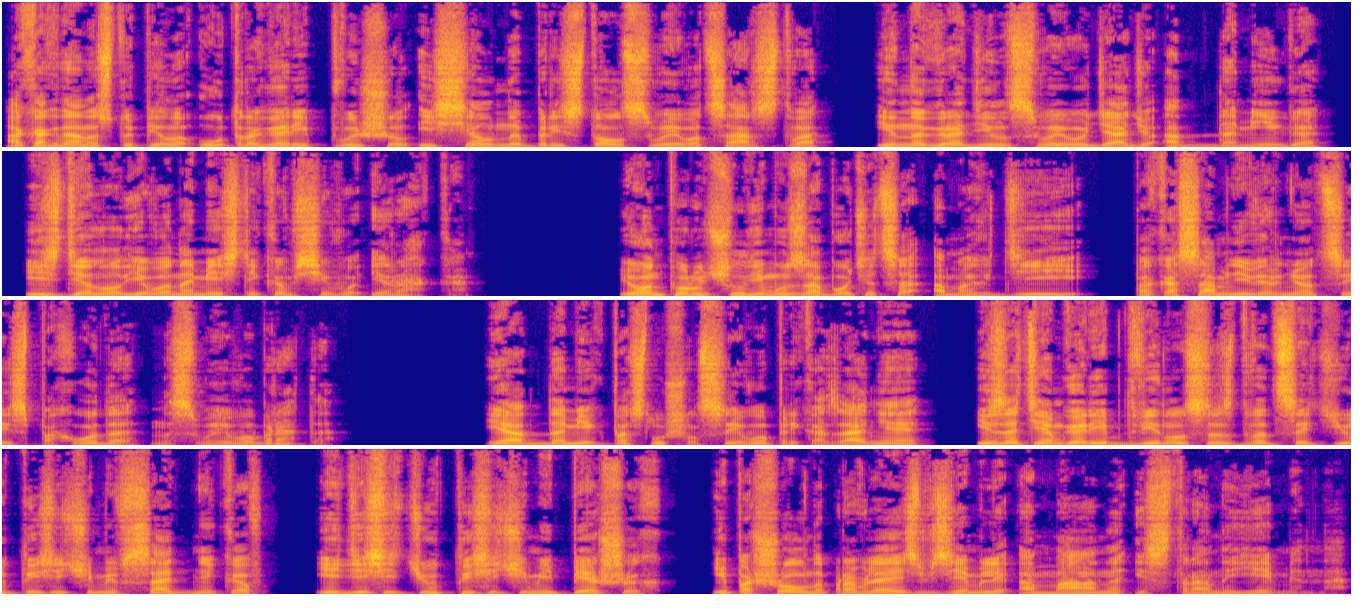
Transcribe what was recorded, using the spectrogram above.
А когда наступило утро, Гариб вышел и сел на престол своего царства и наградил своего дядю Аддамига и сделал его наместником всего Ирака и он поручил ему заботиться о Махдии, пока сам не вернется из похода на своего брата. И Аддамик послушался его приказания, и затем Гариб двинулся с двадцатью тысячами всадников и десятью тысячами пеших и пошел, направляясь в земли Амана и страны Йемена.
